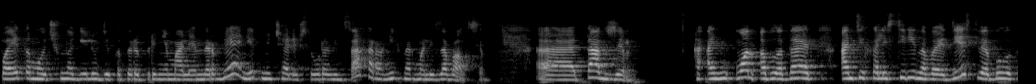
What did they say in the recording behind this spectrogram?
поэтому очень многие люди, которые принимали НРГ, они отмечали, что уровень сахара у них нормализовался. Э, также он обладает антихолестериновое действие, был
